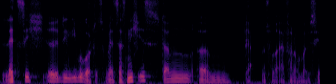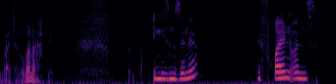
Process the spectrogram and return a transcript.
letztlich äh, die Liebe Gottes. Und wenn es das nicht ist, dann ähm, ja, müssen wir einfach noch mal ein bisschen weiter drüber nachdenken. In diesem Sinne, wir freuen uns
